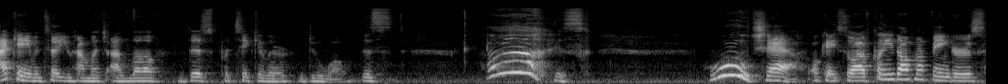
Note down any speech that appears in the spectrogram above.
I can't even tell you how much I love this particular duo. This ah, is, whoo, chow. Okay, so I've cleaned off my fingers,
